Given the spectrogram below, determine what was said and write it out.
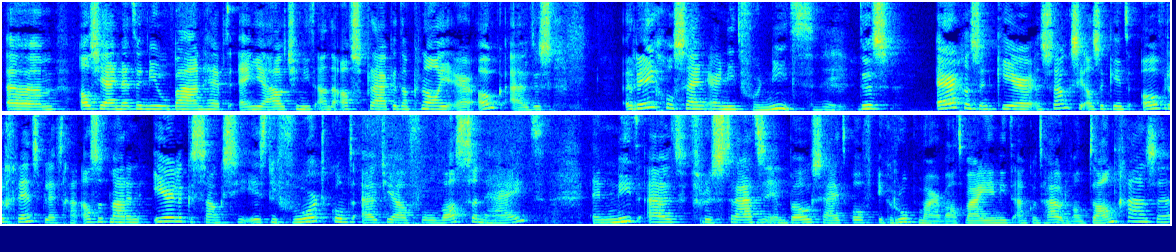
Ehm, als jij net een nieuwe baan hebt en je houdt je niet aan de afspraken, dan knal je er ook uit. Dus regels zijn er niet voor niets. Nee. Dus ergens een keer een sanctie als een kind over de grens blijft gaan. Als het maar een eerlijke sanctie is die voortkomt uit jouw volwassenheid. En niet uit frustratie Nee. en boosheid of ik roep maar wat waar je je niet aan kunt houden. Want dan gaan ze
